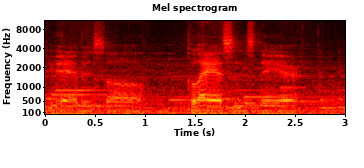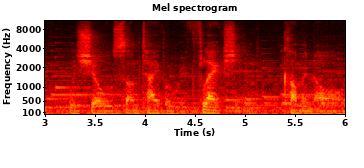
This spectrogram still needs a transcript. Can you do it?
You have his uh, glasses there, which shows some type of reflection coming off.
